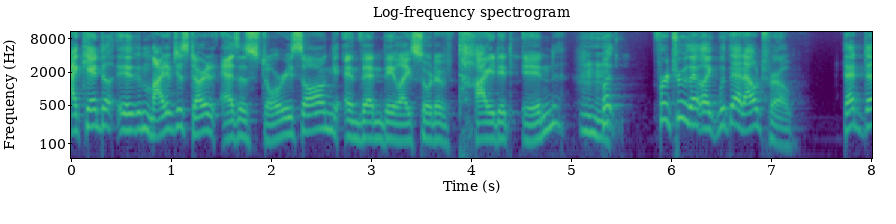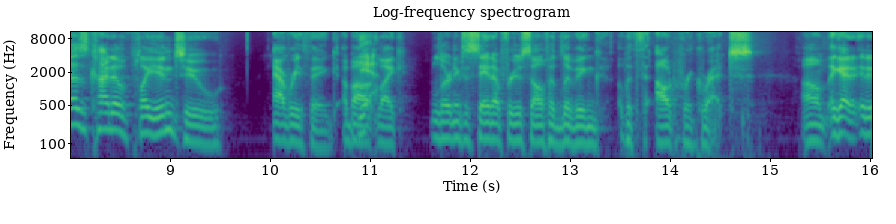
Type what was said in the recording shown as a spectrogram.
I can't tell, it might have just started as a story song and then they like sort of tied it in. But for true that like with that outro, that does kind of play into everything about Yeah. like learning to stand up for yourself and living without regret. Um, again, in a,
